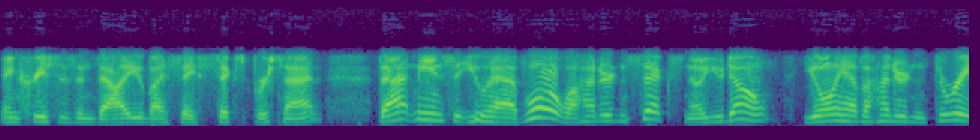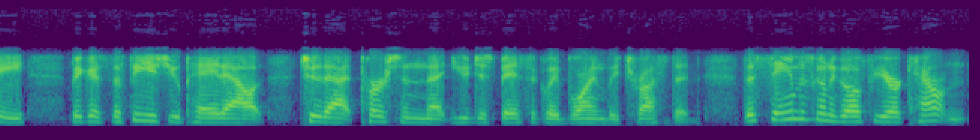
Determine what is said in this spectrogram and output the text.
increases in value by, say, 6%, that means that you have, whoa, 106. No, you don't. You only have 103 because the fees you paid out to that person that you just basically blindly trusted. The same is going to go for your accountant.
